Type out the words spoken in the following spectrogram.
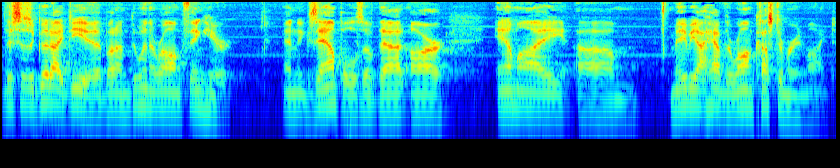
this is a good idea, but I'm doing the wrong thing here. And examples of that are, am I, um, maybe I have the wrong customer in mind.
